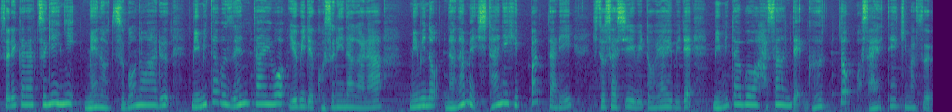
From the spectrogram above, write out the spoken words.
それから次に目のツボのある耳たぶ全体を指でこすりながら耳の斜め下に引っ張ったり人差し指と親指で耳たぶを挟んでぐっと押さえていきます。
